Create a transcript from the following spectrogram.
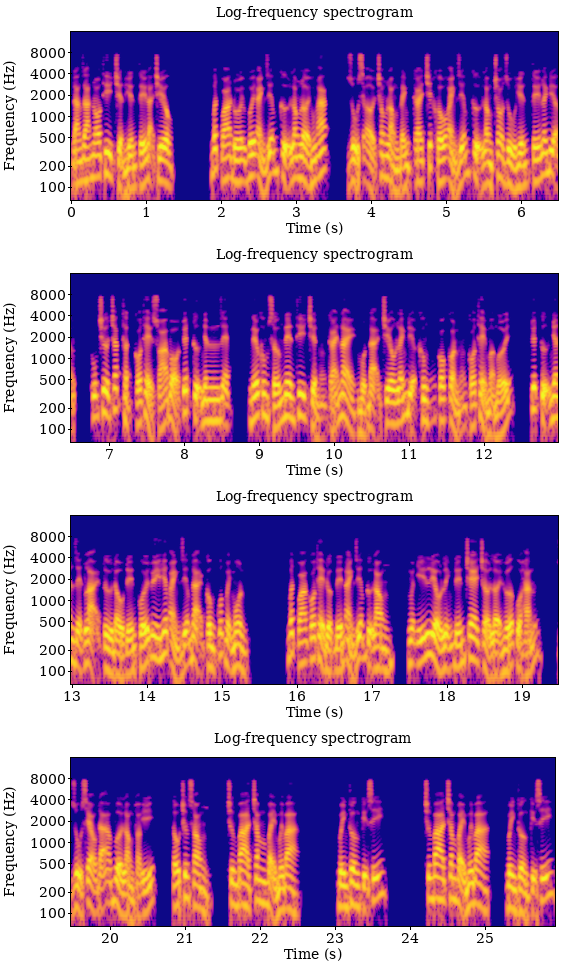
đáng giá nó thi triển hiến tế đại chiêu. Bất quá đối với ảnh diễm cự long lời hung ác, dù sẽ ở trong lòng đánh cái chiết khấu ảnh diễm cự long cho dù hiến tế lãnh địa, cũng chưa chắc thật có thể xóa bỏ tuyết cự nhân dệt, nếu không sớm nên thi triển cái này một đại chiêu lãnh địa không có còn có thể mở mới, tuyết cự nhân dệt lại từ đầu đến cuối uy hiếp ảnh diễm đại công quốc mệnh môn bất quá có thể được đến ảnh diễm cự long nguyện ý liều lĩnh đến che chở lời hứa của hắn dù xèo đã vừa lòng thỏa ý tấu chương xong chương ba trăm bảy mươi ba. Bình thường kỵ sĩ. Chương ba trăm bảy mươi ba bình thường kỵ sĩ.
